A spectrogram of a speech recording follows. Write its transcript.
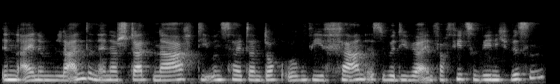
in einem Land, in einer Stadt nach, die uns halt dann doch irgendwie fern ist, über die wir einfach viel zu wenig wissen.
